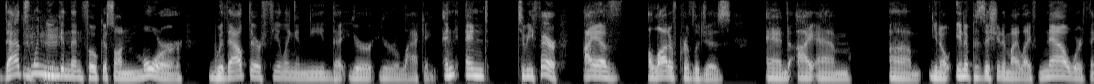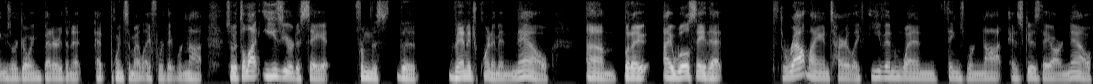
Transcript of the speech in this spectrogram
That's mm-hmm. when you mm-hmm. can then focus on more without their feeling a need that you're you're lacking and and to be fair i have a lot of privileges and i am um you know in a position in my life now where things are going better than at, at points in my life where they were not. So it's a lot easier to say it from this the vantage point i'm in now. Um but i i will say that throughout my entire life even when things were not as good as they are now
